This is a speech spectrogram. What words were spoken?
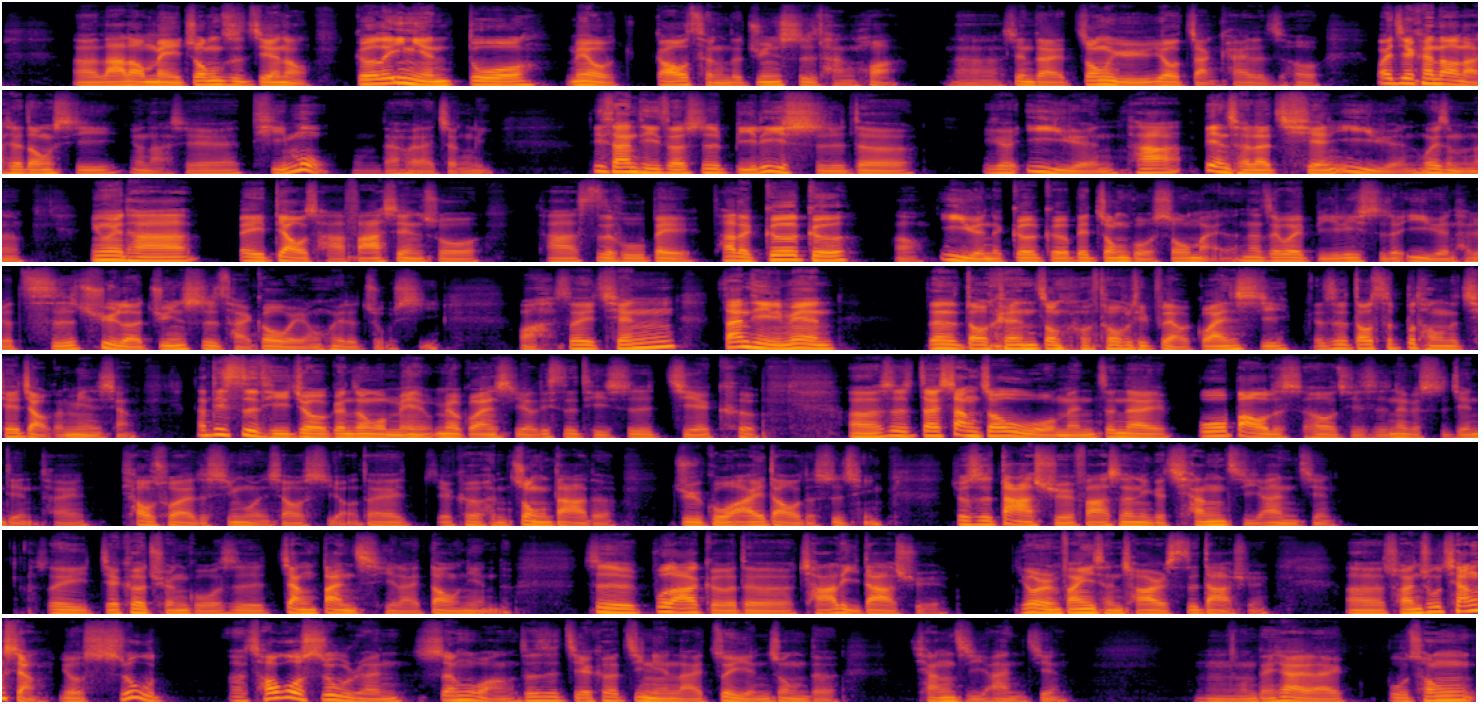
呃拉到美中之间哦。隔了一年多没有高层的军事谈话，那现在终于又展开了。之后，外界看到哪些东西，有哪些题目，我们待会来整理。第三题则是比利时的一个议员，他变成了前议员，为什么呢？因为他被调查发现说，他似乎被他的哥哥啊，议员的哥哥被中国收买了。那这位比利时的议员他就辞去了军事采购委员会的主席。哇，所以前三题里面真的都跟中国脱离不了关系，可是都是不同的切角跟面向。那第四题就跟中国没有没有关系了。第四题是捷克，呃，是在上周五我们正在播报的时候，其实那个时间点才跳出来的新闻消息哦，在捷克很重大的举国哀悼的事情，就是大学发生了一个枪击案件，所以捷克全国是降半旗来悼念的。是布拉格的查理大学，也有人翻译成查尔斯大学。呃，传出枪响，有十五呃超过十五人身亡，这是捷克近年来最严重的枪击案件。嗯，我们等一下也来补充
